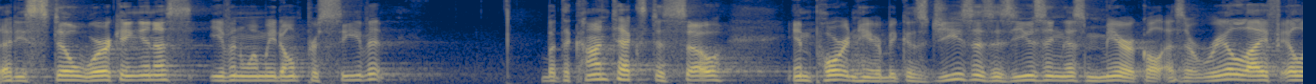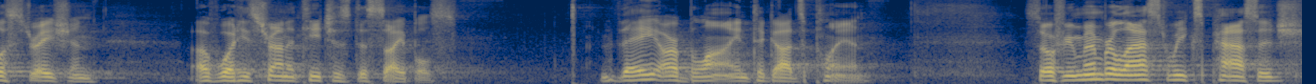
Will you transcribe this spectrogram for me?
that He's still working in us even when we don't perceive it. But the context is so important here because Jesus is using this miracle as a real life illustration of what He's trying to teach His disciples. They are blind to God's plan. So, if you remember last week's passage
